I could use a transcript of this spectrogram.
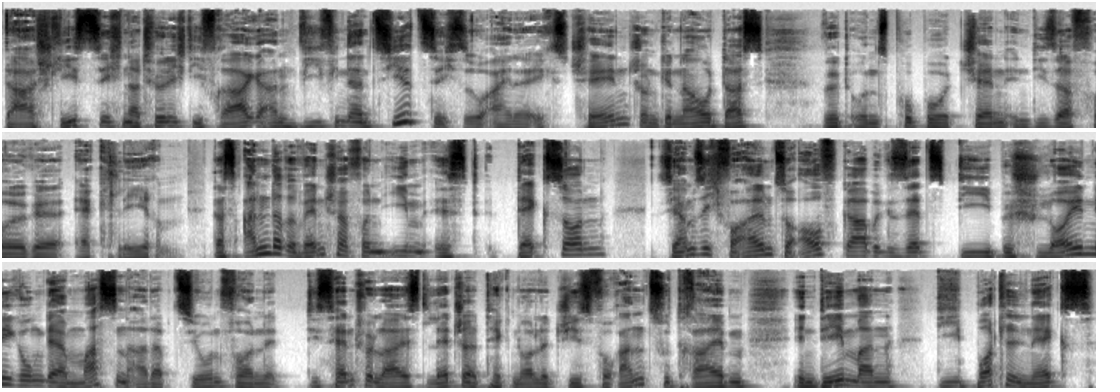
Da schließt sich natürlich die Frage an, wie finanziert sich so eine Exchange und genau das wird uns Popo Chen in dieser Folge erklären. Das andere Venture von ihm ist Dexon. Sie haben sich vor allem zur Aufgabe gesetzt, die Beschleunigung der Massenadaption von Decentralized Ledger Technologies voranzutreiben, indem man die Bottlenecks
